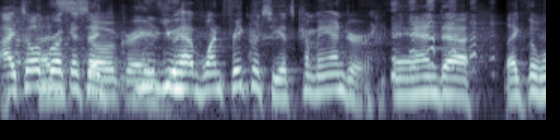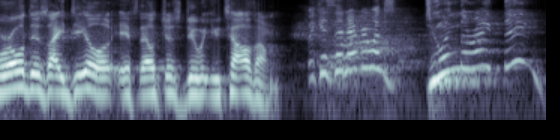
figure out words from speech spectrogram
I, I told That's Brooke, I so said, you, crazy. you have one frequency, it's commander. And uh, like the world is ideal if they'll just do what you tell them. Because then everyone's doing the right thing.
